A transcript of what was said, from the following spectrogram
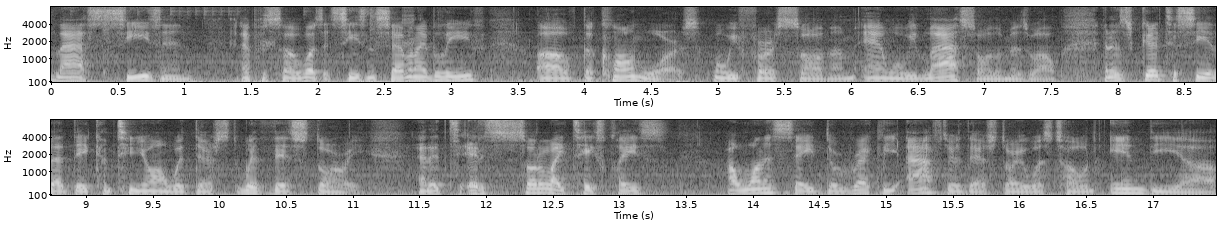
last season episode. Was it season seven, I believe, of the Clone Wars when we first saw them and when we last saw them as well. And it's good to see that they continue on with their with this story, and it it sort of like takes place. I want to say directly after their story was told in the uh,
